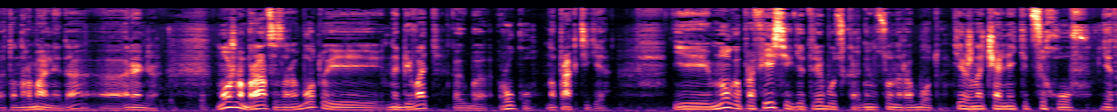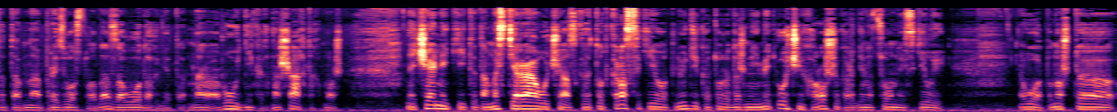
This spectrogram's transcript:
это нормальный, да, рейнджер, можно браться за работу и набивать как бы руку на практике. И много профессий, где требуется координационная работа. Те же начальники цехов, где-то там на производствах, да, заводах, где-то на рудниках, на шахтах, может. Начальники какие-то там мастера участков. Это вот как раз такие вот люди, которые должны иметь очень хорошие координационные скиллы. Вот, потому что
